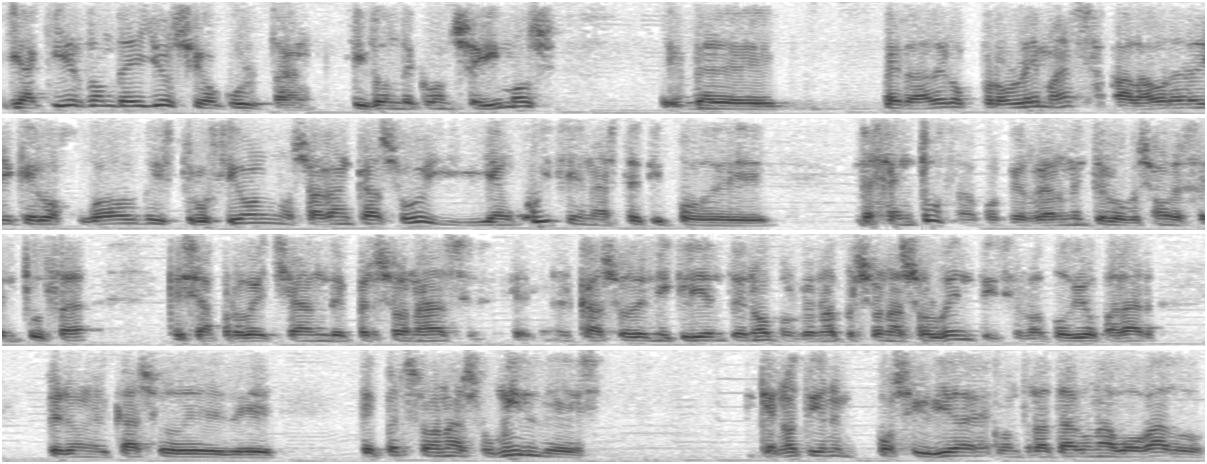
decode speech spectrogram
Y aquí es donde ellos se ocultan y donde conseguimos eh, verdaderos problemas a la hora de que los juzgados de instrucción nos hagan caso y, enjuicien a este tipo de, gentuza, porque realmente lo que son es gentuza que se aprovechan de personas, en el caso de mi cliente no, porque es una persona solvente y se lo ha podido pagar, pero en el caso de, de- personas humildes que no tienen posibilidad de contratar un abogado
